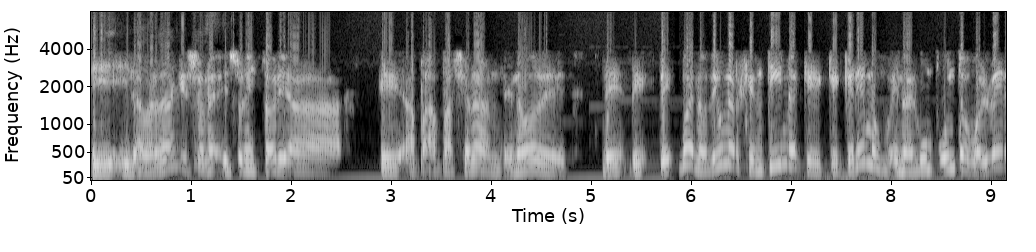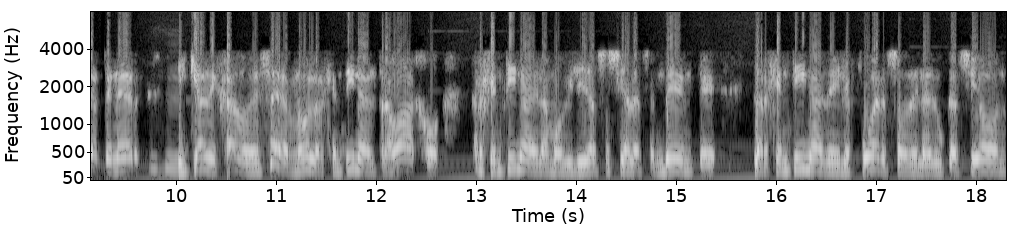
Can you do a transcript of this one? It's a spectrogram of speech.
Y, la verdad que es una, es una historia eh, apasionante, ¿no? De, de, bueno, de una Argentina que, que, queremos en algún punto volver a tener y que ha dejado de ser, ¿no? La Argentina del trabajo, la Argentina de la movilidad social ascendente, la Argentina del esfuerzo, de la educación,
